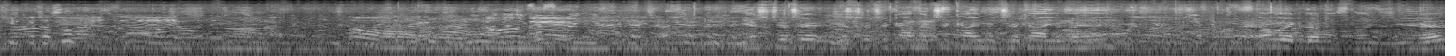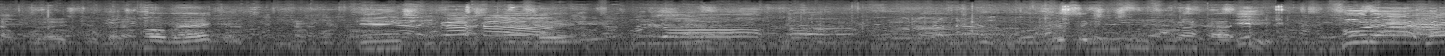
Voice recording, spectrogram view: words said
chwilkę czasu? Jeszcze, cze- jeszcze czekamy, czekajmy, czekajmy. Tomek do nas dojdzie. Tomek. Pięć, cztery, Wszyscy krzyczymy furacha i furacha!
